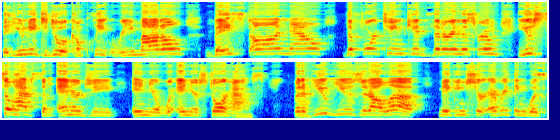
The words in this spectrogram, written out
that you need to do a complete remodel based on now the 14 kids that are in this room, you still have some energy in your in your storehouse. But if you've used it all up, making sure everything was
